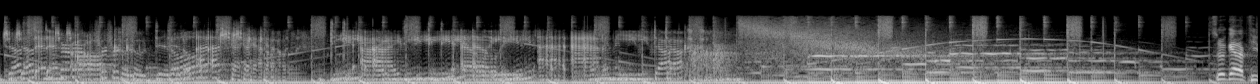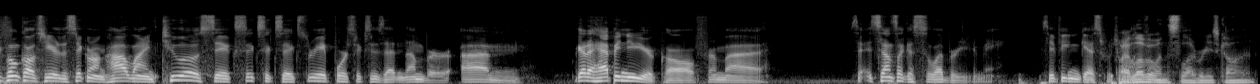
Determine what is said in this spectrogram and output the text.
Just enter offer code DIDDLE at checkout. D-I-D-D-L-E at AdamandEve.com. So we got a few phone calls here. The Sick Wrong hotline, 206-666-3846 is that number. Um, we got a Happy New Year call from, uh, it sounds like a celebrity to me. See if you can guess which one. I love it when the celebrities call in.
